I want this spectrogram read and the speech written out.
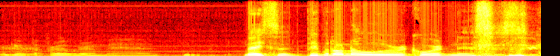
we get the program, man. Mason, people don't know when we're recording this.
